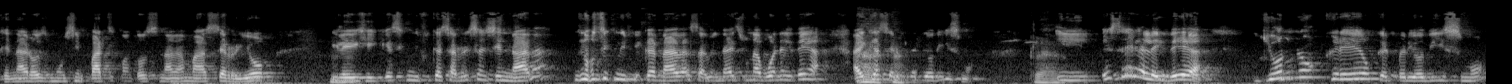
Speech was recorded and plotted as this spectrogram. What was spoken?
Genaro es muy simpático, entonces nada más se rió y le dije, ¿y qué significa esa risa? Dice, nada, no significa nada, Sabina, es una buena idea, hay que hacer periodismo. Y esa era la idea. Yo no creo que el periodismo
